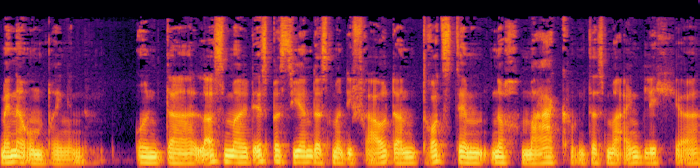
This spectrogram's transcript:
Männer umbringen. Und äh, lass mal das passieren, dass man die Frau dann trotzdem noch mag und dass man eigentlich äh,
